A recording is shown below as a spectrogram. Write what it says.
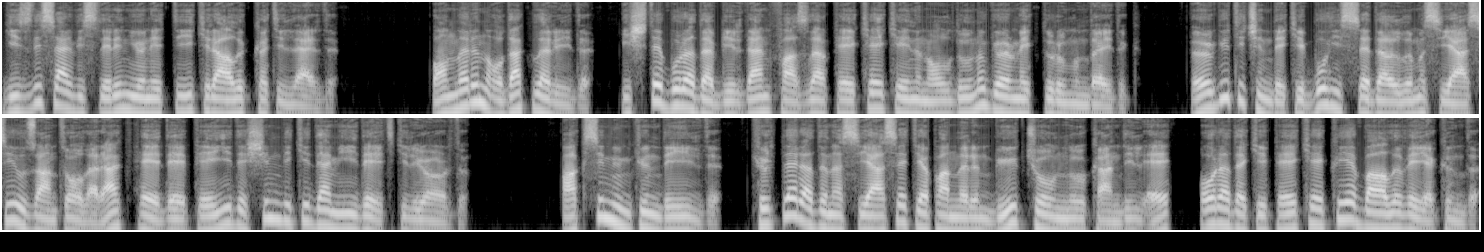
gizli servislerin yönettiği kiralık katillerdi. Onların odaklarıydı. İşte burada birden fazla PKK'nın olduğunu görmek durumundaydık. Örgüt içindeki bu hisse dağılımı siyasi uzantı olarak HDP'yi de şimdiki DEM'yi de etkiliyordu. Aksi mümkün değildi. Kürtler adına siyaset yapanların büyük çoğunluğu Kandil'e, oradaki PKK'ye bağlı ve yakındı.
